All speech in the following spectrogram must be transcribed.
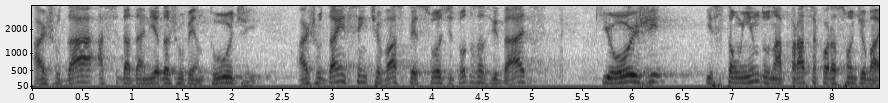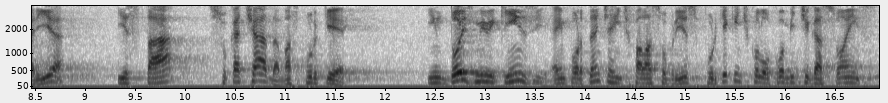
ajudar a cidadania da juventude, ajudar a incentivar as pessoas de todas as idades que hoje estão indo na Praça Coração de Maria está sucateada. Mas por quê? Em 2015, é importante a gente falar sobre isso, por que, que a gente colocou mitigações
